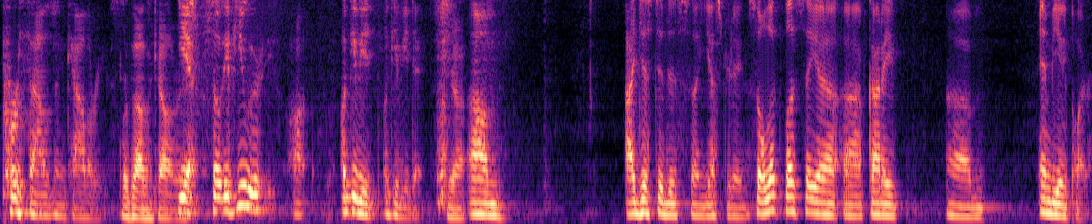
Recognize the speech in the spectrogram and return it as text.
per thousand calories. per thousand calories. Yeah. So if you, were, uh, I'll give you, I'll give you a day. Yeah. Um, I just did this uh, yesterday. So let, let's say uh, uh, I've got a um, NBA player.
